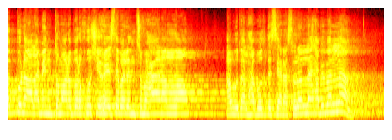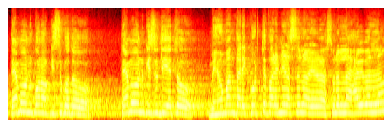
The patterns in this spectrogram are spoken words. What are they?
রব্বুল আলমিন তোমার উপর খুশি হয়েছে বলেন সুবাহান আল্লাহ আবু তালহা বলতেছে রাসুল্লাহ হাবিব আল্লাহ তেমন কোনো কিছু কত, তেমন কিছু দিয়ে তো মেহমানদারি করতে পারেনি রাসুল্লাহ রাসুল্লাহ হাবিব আল্লাহ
